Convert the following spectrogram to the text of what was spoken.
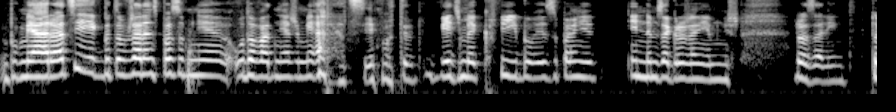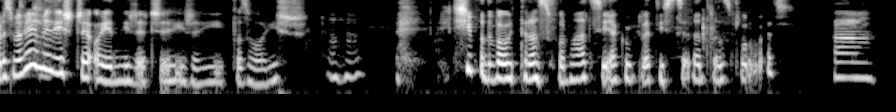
bo miała rację i jakby to w żaden sposób nie udowadnia, że miała rację, bo te wiedźmy krwi były zupełnie innym zagrożeniem niż Rosalind. Porozmawiajmy jeszcze o jednej rzeczy, jeżeli pozwolisz. Mhm. Jak ci się podobały transformacje? Jak jest scena transformacji? Um,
